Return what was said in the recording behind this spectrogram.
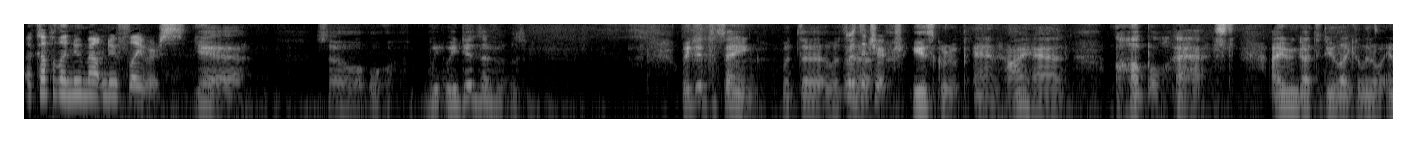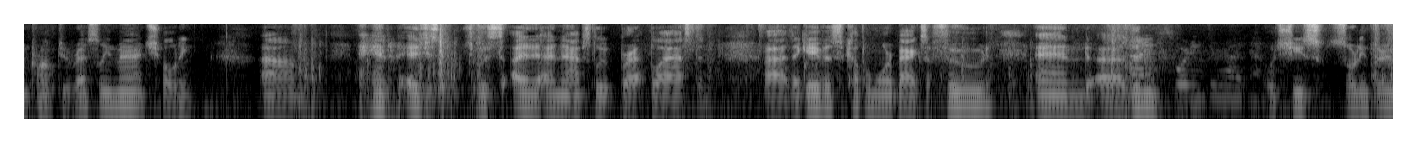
a couple of new Mountain Dew flavors. Yeah. So we, we did the we did the thing with the with, With the church. youth group, and I had a hubble blast. I even got to do like a little impromptu wrestling match, holding, um, and it just was an, an absolute blast. And uh, they gave us a couple more bags of food, and uh, then sorting through right now. which she's sorting through.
